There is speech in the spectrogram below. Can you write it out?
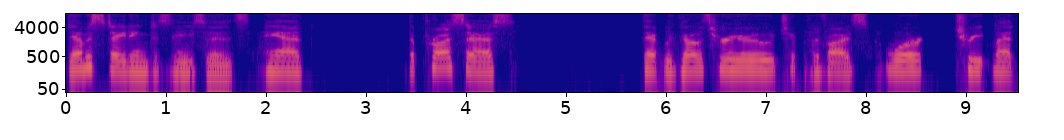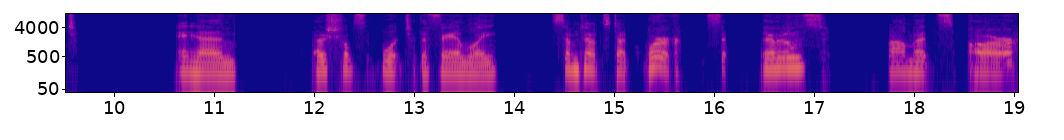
devastating diseases. And the process that we go through to provide support treatment and emotional support to the family sometimes doesn't work. So those moments are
